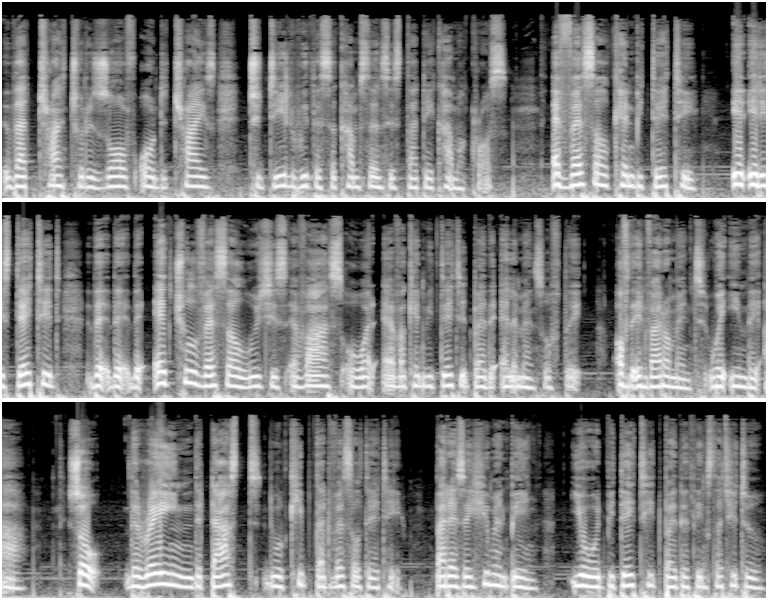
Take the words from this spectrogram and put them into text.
that tries to resolve or tries to deal with the circumstances that they come across. A vessel can be dirty it, it is dated the, the, the actual vessel which is a vase or whatever can be dated by the elements of the of the environment wherein they are. So the rain the dust will keep that vessel dirty. But as a human being you would be dated by the things that you do.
